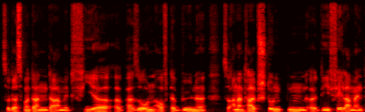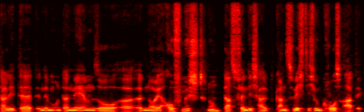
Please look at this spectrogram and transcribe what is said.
so dass man dann da mit vier äh, Personen auf der Bühne so anderthalb Stunden äh, die Fehlermentalität in dem Unternehmen so äh, neu aufmischt. Ne? Das finde ich halt ganz wichtig und großartig.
